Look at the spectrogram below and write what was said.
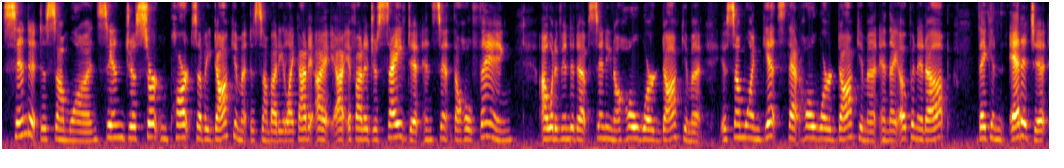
send it to someone, send just certain parts of a document to somebody. Like I, I, I, if I'd have just saved it and sent the whole thing, I would have ended up sending a whole Word document. If someone gets that whole Word document and they open it up, they can edit it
